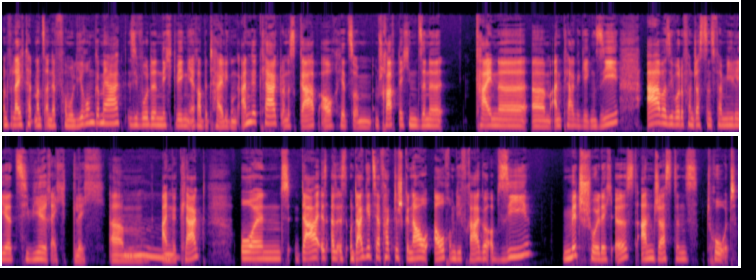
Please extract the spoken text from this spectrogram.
und vielleicht hat man es an der Formulierung gemerkt, sie wurde nicht wegen ihrer Beteiligung angeklagt und es gab auch jetzt so im, im strafrechtlichen Sinne keine ähm, Anklage gegen sie, aber sie wurde von Justins Familie zivilrechtlich ähm, mm. angeklagt. Und da ist, also ist, und da geht es ja faktisch genau auch um die Frage, ob sie mitschuldig ist an Justins Tod.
